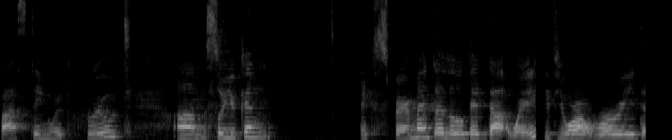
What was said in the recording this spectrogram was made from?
fasting with fruit. Um, so you can experiment a little bit that way if you are worried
